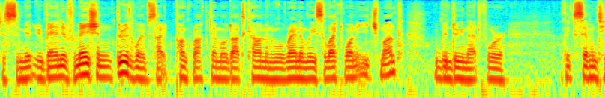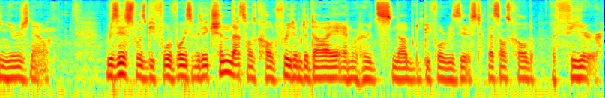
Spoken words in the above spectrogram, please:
just submit your band information through the website punkrockdemo.com and we'll randomly select one each month. We've been doing that for I think 17 years now. Resist was before Voice of Addiction. That song's called Freedom to Die, and we heard Snubbed before Resist. That song's called The Fear.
